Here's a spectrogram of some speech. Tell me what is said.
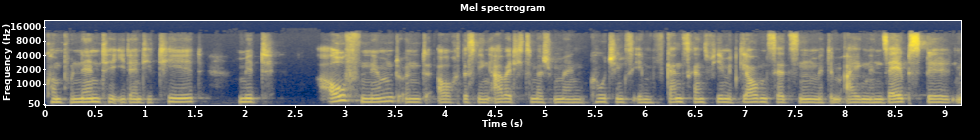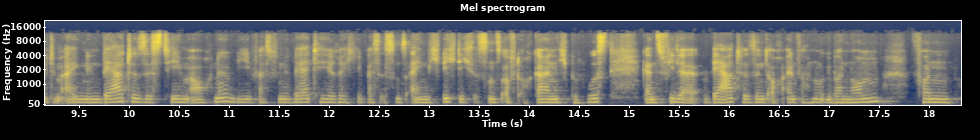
Komponente Identität mit aufnimmt und auch deswegen arbeite ich zum Beispiel in meinen Coachings eben ganz, ganz viel mit Glaubenssätzen, mit dem eigenen Selbstbild, mit dem eigenen Wertesystem auch, ne? Wie, was für eine Wertehierarchie, was ist uns eigentlich wichtig, ist uns oft auch gar nicht bewusst. Ganz viele Werte sind auch einfach nur übernommen von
